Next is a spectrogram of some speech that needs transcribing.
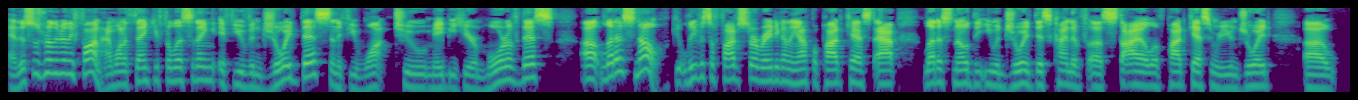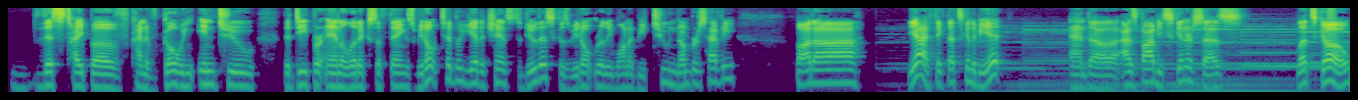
And this was really, really fun. I want to thank you for listening. If you've enjoyed this and if you want to maybe hear more of this, uh, let us know. Leave us a five star rating on the Apple Podcast app. Let us know that you enjoyed this kind of uh, style of podcasting where you enjoyed uh, this type of kind of going into the deeper analytics of things. We don't typically get a chance to do this because we don't really want to be too numbers heavy. But uh, yeah, I think that's going to be it. And uh, as Bobby Skinner says, let's go,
